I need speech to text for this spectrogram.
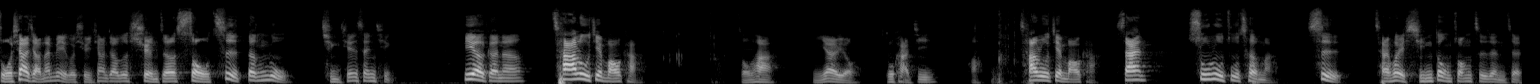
左下角那边有个选项叫做选择首次登录，请先申请。第二个呢，插入健保卡，怎么怕？你要有读卡机。啊，插入健保卡。三，输入注册码。四。才会行动装置认证，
